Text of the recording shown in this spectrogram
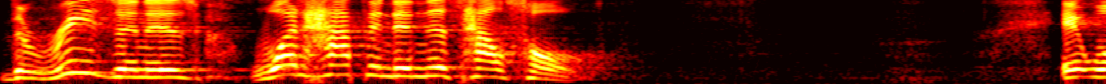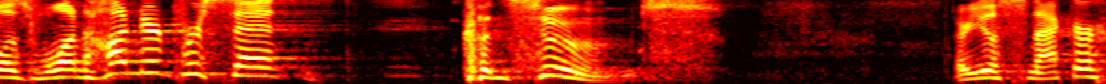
The reason is what happened in this household. It was 100% consumed. Are you a snacker?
